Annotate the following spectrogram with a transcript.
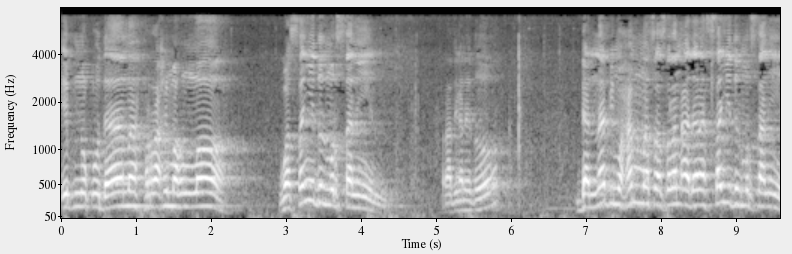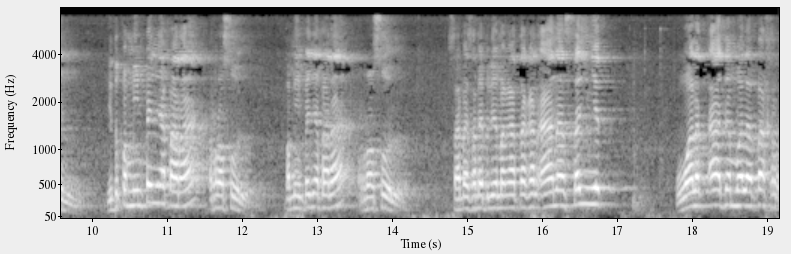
Ibnu Qudamah rahimahullah wa sayyidul mursalin. Perhatikan itu. Dan Nabi Muhammad SAW adalah sayyidul mursalin. Itu pemimpinnya para rasul. Pemimpinnya para rasul. Sampai-sampai beliau mengatakan ana sayyid walad Adam wala fakhr.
